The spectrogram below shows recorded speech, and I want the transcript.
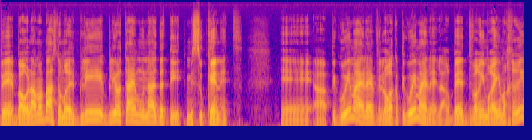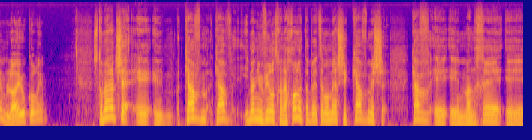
ב, בעולם הבא. זאת אומרת, בלי, בלי אותה אמונה דתית מסוכנת, הפיגועים האלה, ולא רק הפיגועים האלה, אלא הרבה דברים רעים אחרים, לא היו קורים. זאת אומרת שקו, קו, אם אני מבין אותך נכון, אתה בעצם אומר שקו מש, קו, אה, אה, מנחה אה,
